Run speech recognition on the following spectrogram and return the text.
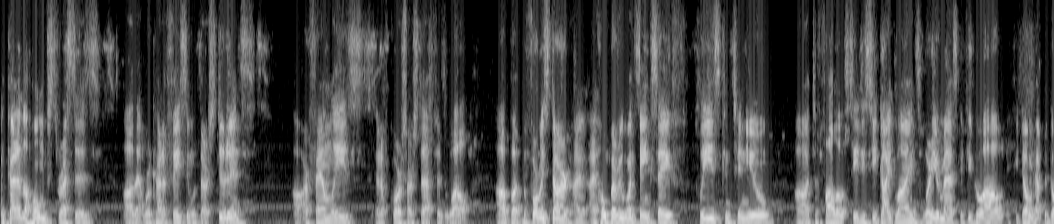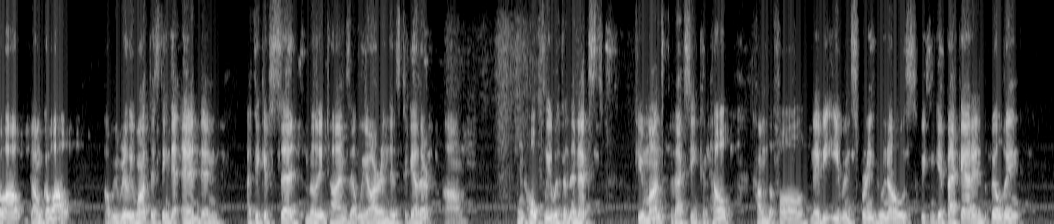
and kind of the home stresses uh, that we're kind of facing with our students, uh, our families, and of course our staff as well. Uh, but before we start, I, I hope everyone's staying safe. Please continue uh, to follow CDC guidelines. Wear your mask if you go out. If you don't have to go out, don't go out. Uh, we really want this thing to end. And I think I've said a million times that we are in this together. Um, and hopefully within the next few months, the vaccine can help. Come the fall, maybe even spring, who knows? We can get back at it in the building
